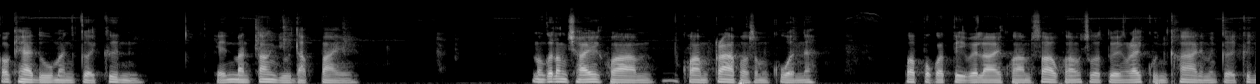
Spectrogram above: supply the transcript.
ก็แค่ดูมันเกิดขึ้น เห็นมันตั้งอยู่ดับไป มันก็ต้องใช้ความความกล้าพอสมควรนะเพราะปกติเวลาความเศร้าความสัวตัวเองไร้คุณค่าเนี่ยมันเกิดขึ้น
